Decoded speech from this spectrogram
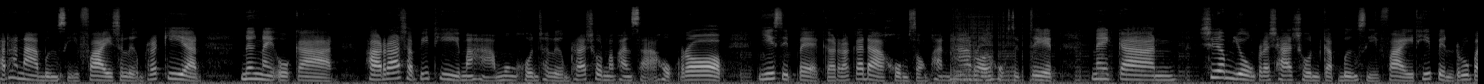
พัฒนาบึงสีไฟเฉลิมพระเกียรติ เนื่องในโอกาส ระราชพิธีมหามงคลเฉลิมพระชนมพรรษา 6 รอบ 28 กรกฎาคม 2567 ในการเชื่อมโยงประชาชนกับบึงสีไฟที่เป็นรูป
